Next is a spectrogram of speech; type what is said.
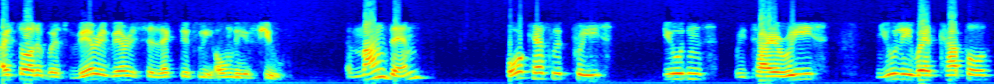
I thought it was very, very selectively only a few. Among them, four Catholic priests, students, retirees, newlywed couple,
